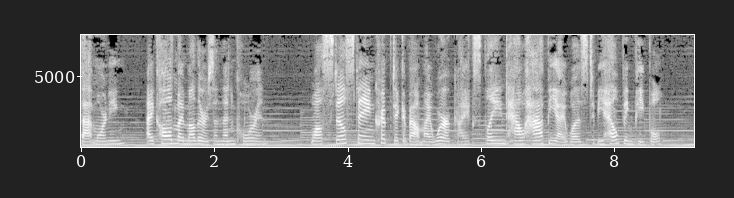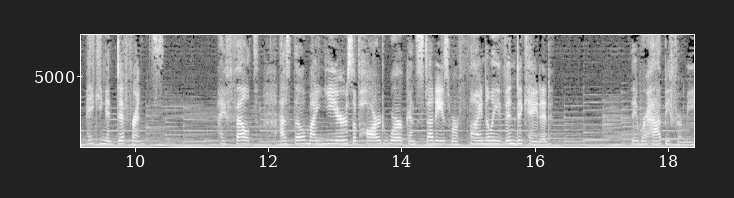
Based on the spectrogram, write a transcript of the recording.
That morning, I called my mother's and then Corin. While still staying cryptic about my work, I explained how happy I was to be helping people, making a difference. I felt as though my years of hard work and studies were finally vindicated. They were happy for me.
